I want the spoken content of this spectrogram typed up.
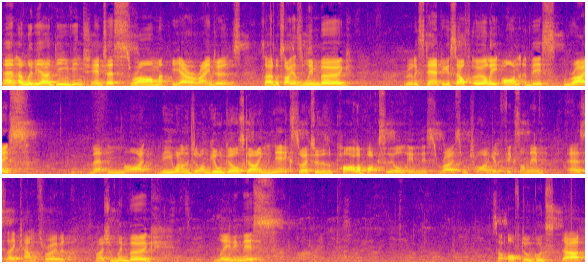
and Olivia De Vincentis from Yarra Ranges. So it looks like it's Lindberg really stamping herself early on this race. That might be one of the Geelong Guild girls going next. So actually there's a pile of Box Hill in this race. We'll try and get a fix on them as they come through. But Rachel Lindberg leading this. So off to a good start.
